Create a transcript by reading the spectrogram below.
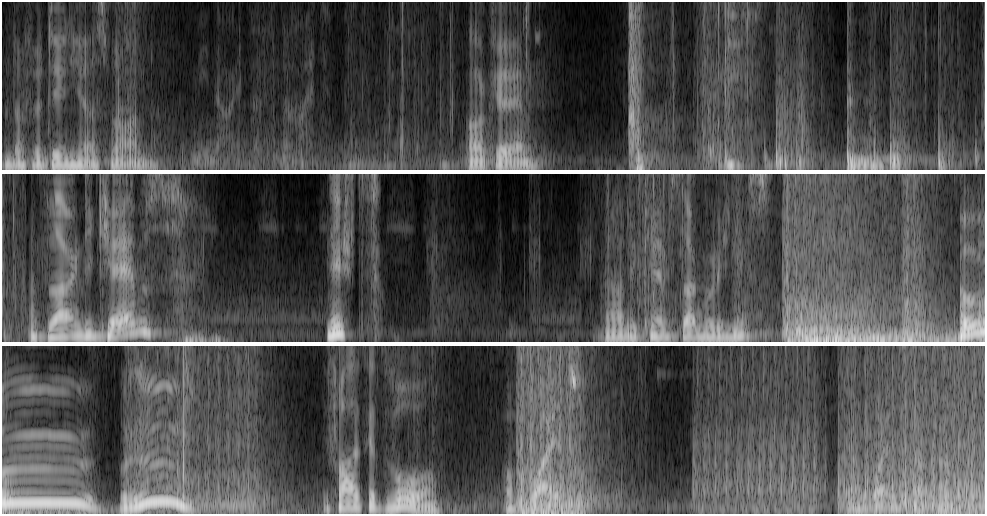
Und dafür den hier erstmal an. Okay. Was sagen die Cams? Nichts. Ja, die Camps sagen wirklich nichts. Oh, Ruhm. Die Frage ist jetzt wo? Auf White? Ja, White ist gar kein.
